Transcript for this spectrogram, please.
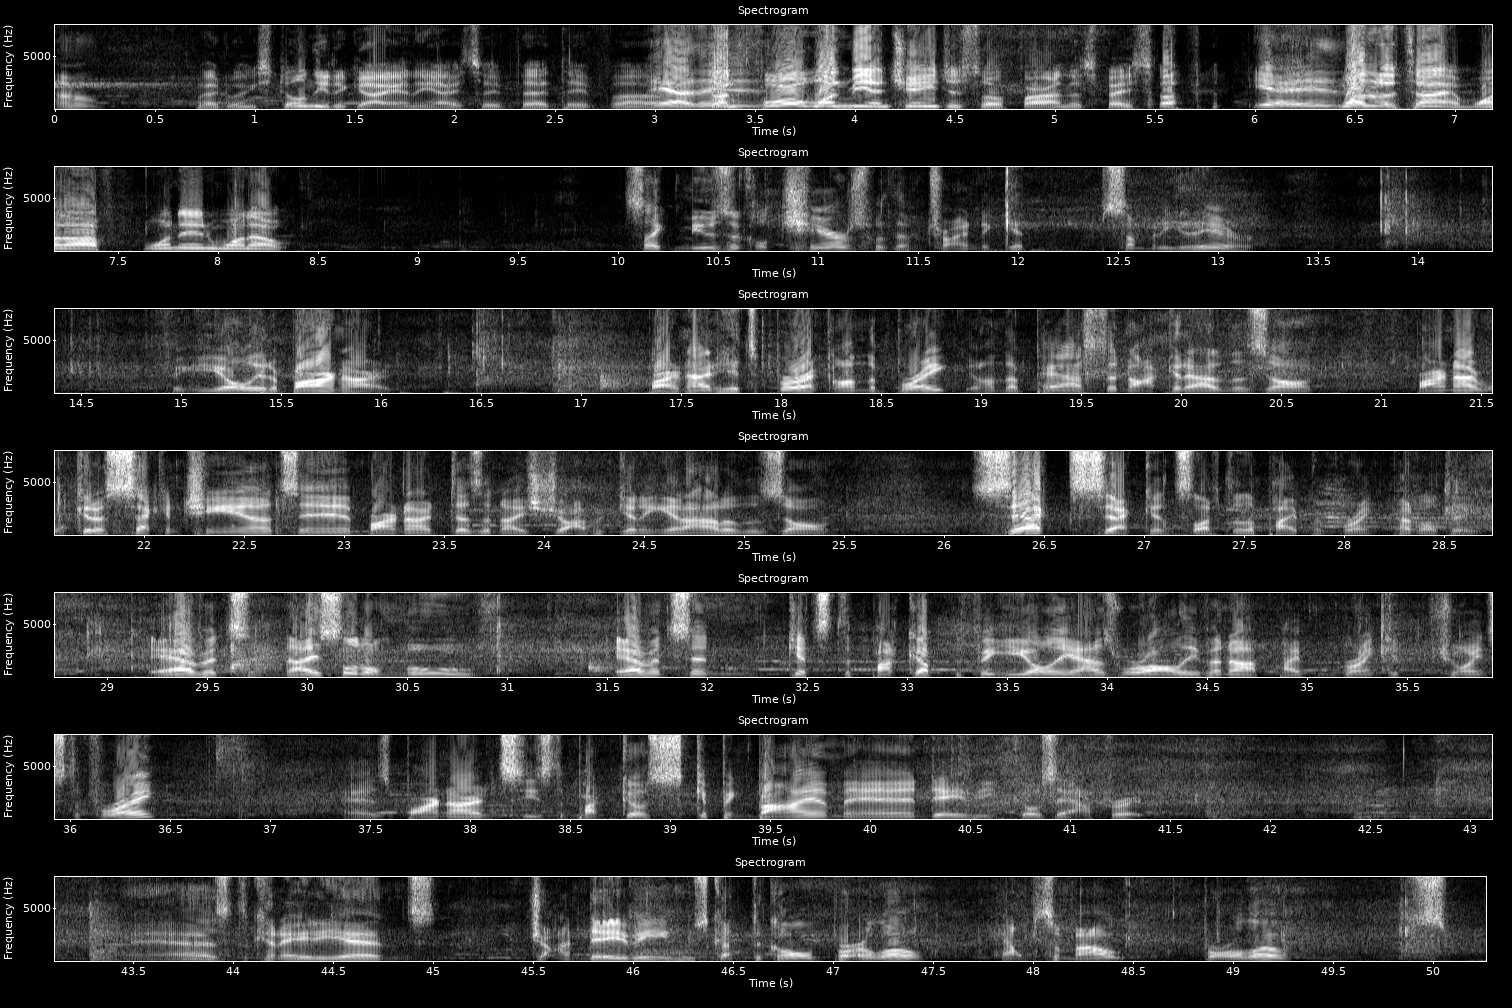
Oh, Red Wings still need a guy on the ice. They've had, they've uh, Yeah, they- done four one-man changes so far on this face-off. yeah. one at a time. One off, one in, one out. It's like musical chairs with them trying to get somebody there. Figioli to Barnard. Barnard hits Burke on the break, on the pass to knock it out of the zone. Barnard will get a second chance, and Barnard does a nice job of getting it out of the zone. Six seconds left in the Pipenbrink penalty. Evanson, nice little move. Evanson gets the puck up to Figioli as we're all even up. Pipenbrink joins the fray. As Barnard sees the puck go skipping by him, and Davy goes after it. As the Canadiens, John Davy, who's got the goal, Burlow helps him out. Burlow.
